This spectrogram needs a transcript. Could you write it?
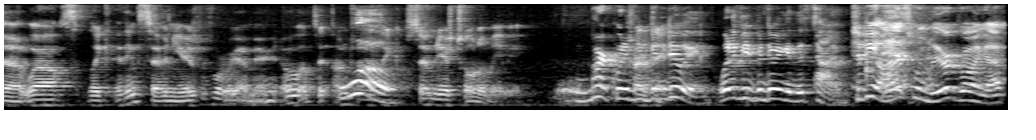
Uh, well, like I think seven years before we got married. Oh, that's it. I'm Whoa. trying to think. Seven years total, maybe. Mark, what have you to been doing? What have you been doing in this time? To be honest, when we were growing up,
